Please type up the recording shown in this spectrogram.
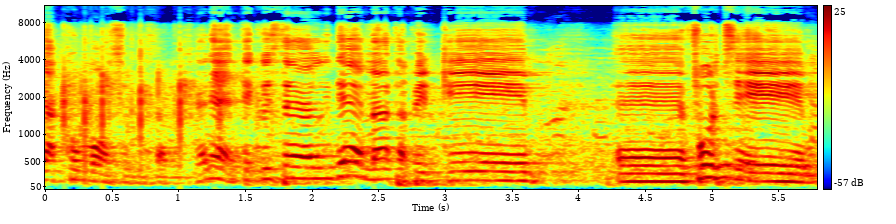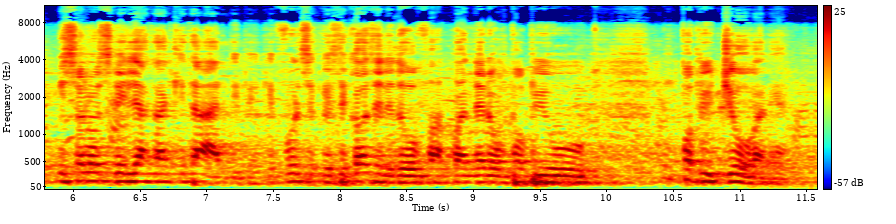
Mi ha commosso questa musica. Niente, questa l'idea è nata perché eh, forse mi sono svegliato anche tardi perché forse queste cose le devo fare quando ero un po' più, po più giovane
